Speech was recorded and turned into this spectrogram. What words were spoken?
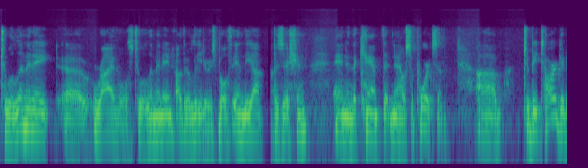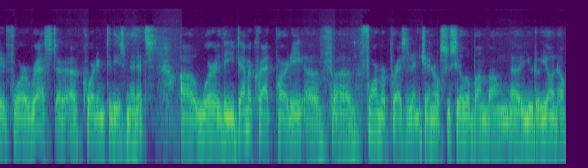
to eliminate uh, rivals, to eliminate other leaders, both in the opposition and in the camp that now supports him. Uh, to be targeted for arrest, uh, according to these minutes, uh, were the Democrat Party of uh, former President General Susilo Bambang uh, Yudhoyono,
